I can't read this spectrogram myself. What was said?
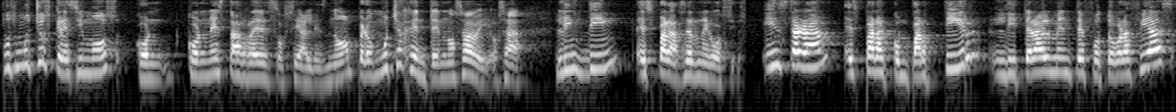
pues muchos crecimos con, con estas redes sociales, ¿no? Pero mucha gente no sabe, o sea, LinkedIn es para hacer negocios. Instagram es para compartir literalmente fotografías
